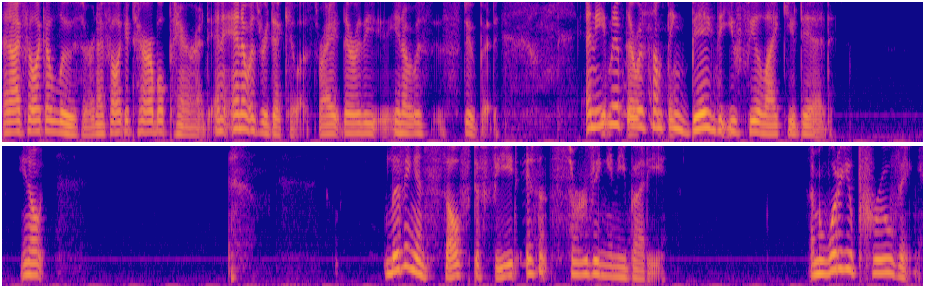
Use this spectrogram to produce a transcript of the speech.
And I feel like a loser and I feel like a terrible parent. And and it was ridiculous, right? There were the you know, it was stupid. And even if there was something big that you feel like you did, you know, living in self defeat isn't serving anybody. I mean, what are you proving?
